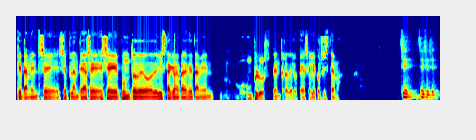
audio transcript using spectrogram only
que también se, se plantea ese, punto de, de, vista que me parece también un plus dentro de lo que es el ecosistema. Sí, sí, sí, sí.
